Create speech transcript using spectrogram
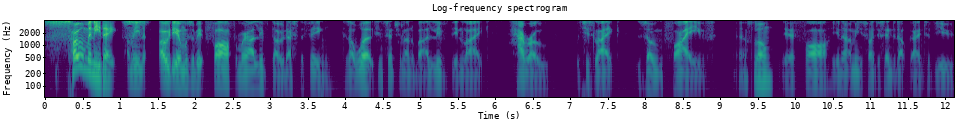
So many dates. I mean, Odeon was a bit far from where I lived, though. That's the thing, because I worked in central London, but I lived in like Harrow, which is like zone five. that's long. Yeah, far. You know what I mean? So I just ended up going to Vue,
